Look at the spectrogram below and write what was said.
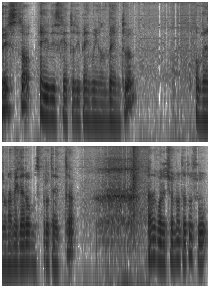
questo è il dischetto di Penguin Adventure ovvero una Mega ROMs protetta alla quale ci ho notato su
